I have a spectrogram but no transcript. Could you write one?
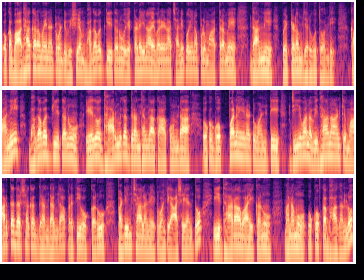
ఒక బాధాకరమైనటువంటి విషయం భగవద్గీతను ఎక్కడైనా ఎవరైనా చనిపోయినప్పుడు మాత్రమే దాన్ని పెట్టడం జరుగుతోంది. కానీ భగవద్గీతను ఏదో ధార్మిక గ్రంథంగా కాకుండా ఒక గొప్పనైనటువంటి జీవన విధానానికి మార్గదర్శక గ్రంథంగా ప్రతి ఒక్కరూ పఠించాలనేటువంటి ఆశయంతో ఈ ధారావాహికను మనము ఒక్కొక్క భాగంలో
